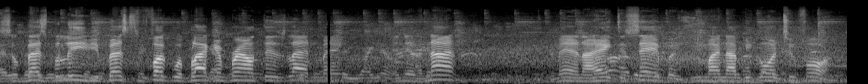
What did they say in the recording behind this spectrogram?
So best believe you best fuck with black and brown Thizz Latin, man. And if not, man, I hate to say it, but you might not be going too far.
